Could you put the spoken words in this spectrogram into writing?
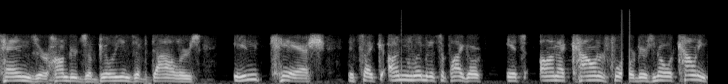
tens or hundreds of billions of dollars in cash, it's like unlimited supply. Go, it's unaccounted for. There's no accounting.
